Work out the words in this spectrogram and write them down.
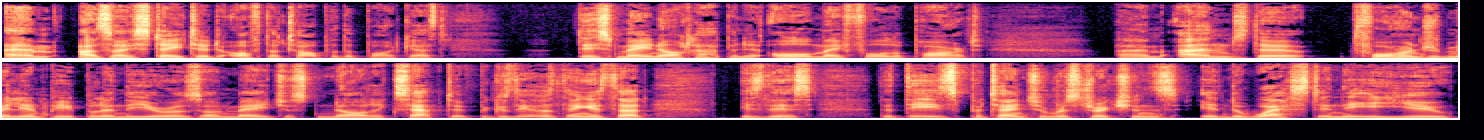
um, as I stated off the top of the podcast, this may not happen. It all may fall apart um, and the 400 million people in the eurozone may just not accept it. Because the other thing is that is this that these potential restrictions in the West in the EU,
